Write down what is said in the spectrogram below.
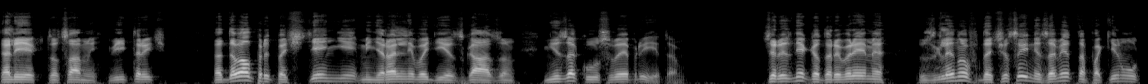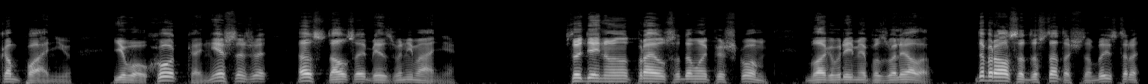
Олег, тот самый Викторович, отдавал предпочтение минеральной воде с газом, не закусывая при этом. Через некоторое время, взглянув на часы, незаметно покинул компанию. Его уход, конечно же, остался без внимания. В тот день он отправился домой пешком, благо время позволяло. Добрался достаточно быстро,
